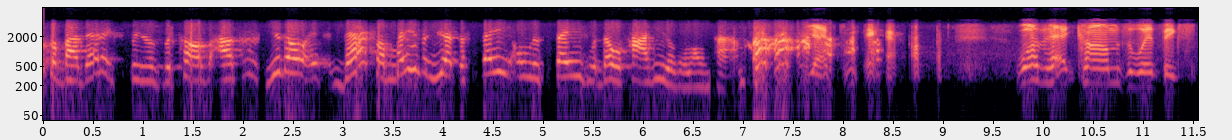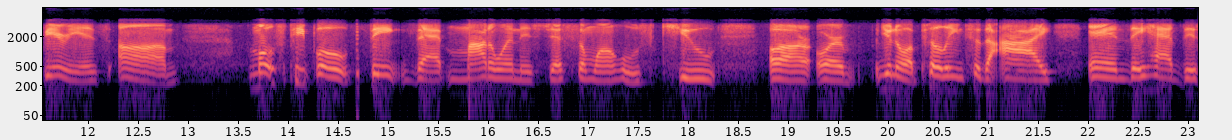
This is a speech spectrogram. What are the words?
us about that experience because I, you know, that's amazing. You have to stay on the stage with those high heels a long time. yes, ma'am. Well, that comes with experience. Um, most people think that modeling is just someone who's cute or or you know appealing to the eye and they have this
